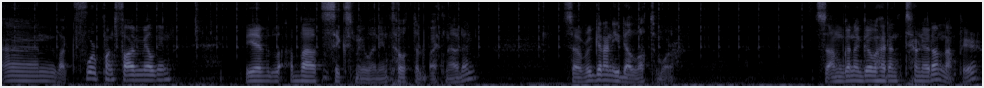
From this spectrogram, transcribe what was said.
and like 4.5 million we have about 6 million in total right now then so we're gonna need a lot more so I'm gonna go ahead and turn it on up here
